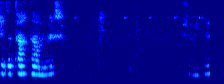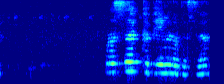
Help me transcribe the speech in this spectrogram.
Şurada tahtam var. Şöyle. Burası köpeğimin odası.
